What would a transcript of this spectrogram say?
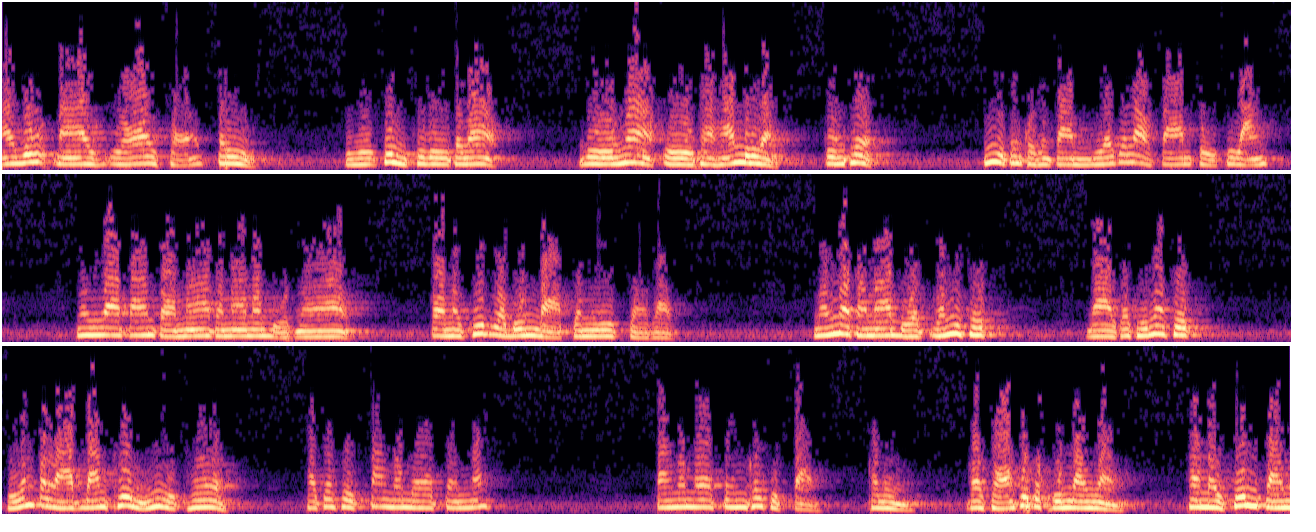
อายุตายร้อยสองปีอยู่สิ้นชีวิตไปแล้วอยู่หน้าอู่ทหารเรือกรุงเทพนี่เป็นกฎการเดี๋ยวจะเล่าตามตู่ทีหลังในเวลาการต่อมาจะมามาบวชนาก็มาคิดว่าบุญบาปจะมีต่อเราในเมื่อตมาบวชวันที่สุด ได้จะถึงว่าสึกเสียงประหลาดดังขึ้นนี่เธอถ้าจะสึกตั้งนโมเป็นไหมตั้งนโมเป็นเขาสึกไปข้อหนึ่งข้อสองพุทธคุณใดอย่างถ้าไม่ซึ้งใจใน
